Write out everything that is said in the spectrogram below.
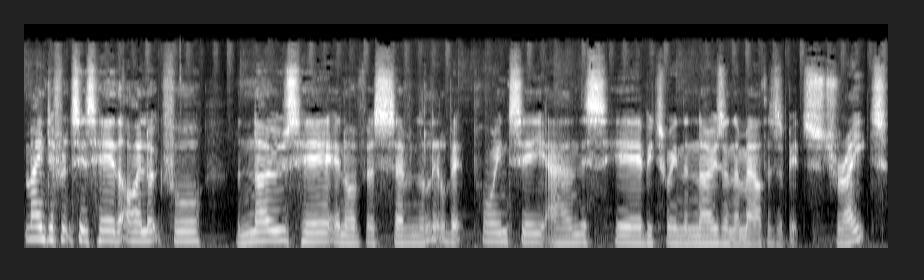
main differences here that I look for the nose here in obverse 7 a little bit pointy, and this here between the nose and the mouth is a bit straight.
